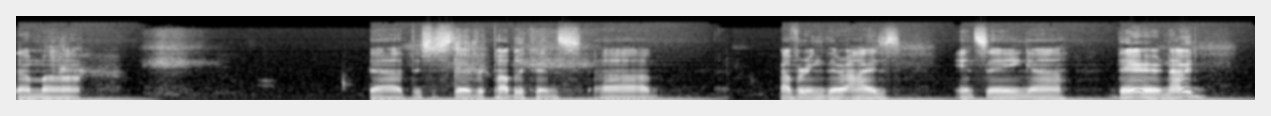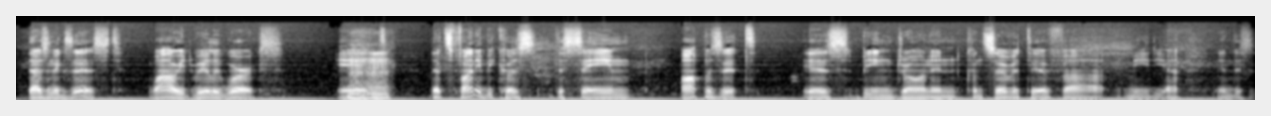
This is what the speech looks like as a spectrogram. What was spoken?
Some uh, uh, this is the Republicans uh, covering their eyes and saying, uh, "There, now it doesn't exist. Wow, it really works." And Mm-hmm. that's funny because the same opposite is being drawn in conservative uh, media, and this is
